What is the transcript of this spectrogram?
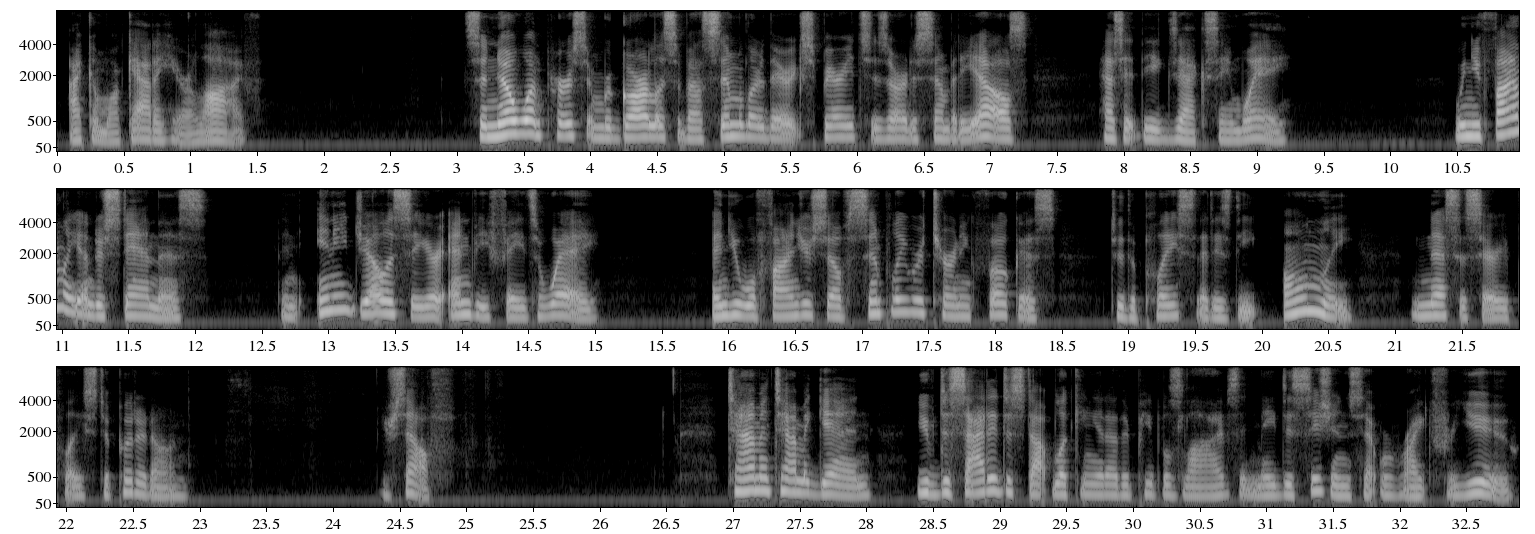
I can walk out of here alive. So, no one person, regardless of how similar their experiences are to somebody else, has it the exact same way. When you finally understand this, then any jealousy or envy fades away, and you will find yourself simply returning focus to the place that is the only necessary place to put it on yourself. Time and time again, You've decided to stop looking at other people's lives and made decisions that were right for you.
